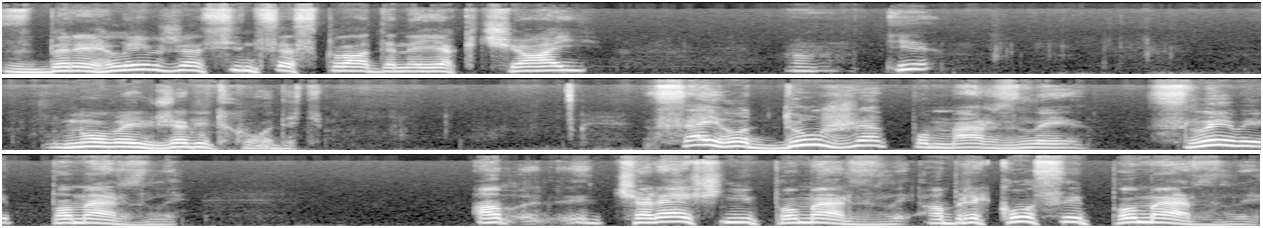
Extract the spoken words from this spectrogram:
зберегли вже, сінце складене як чай. І новий вже відходить. Все його дуже померзли, сливи померзли, а черешні померзли, абрикоси померзли.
